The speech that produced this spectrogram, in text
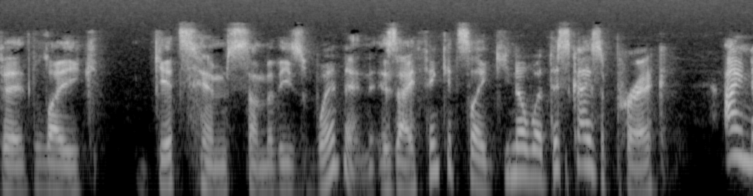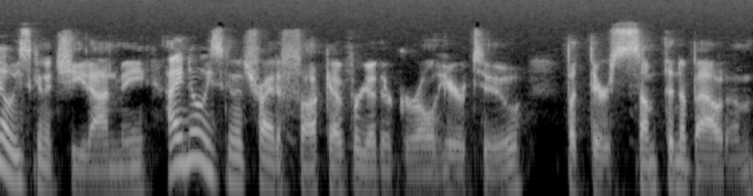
that like gets him some of these women. Is I think it's like, you know what, this guy's a prick. I know he's gonna cheat on me. I know he's gonna try to fuck every other girl here too. But there's something about him,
